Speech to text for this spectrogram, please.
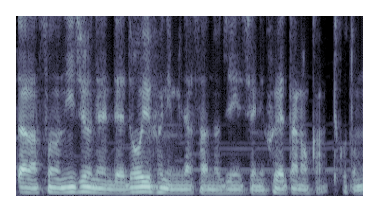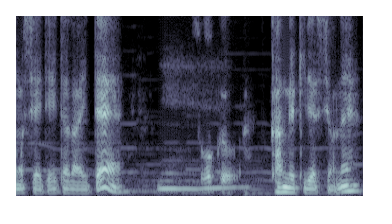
だからその20年でどういうふうに皆さんの人生に触れたのかってことも教えていただいて、すごく感激ですよね。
